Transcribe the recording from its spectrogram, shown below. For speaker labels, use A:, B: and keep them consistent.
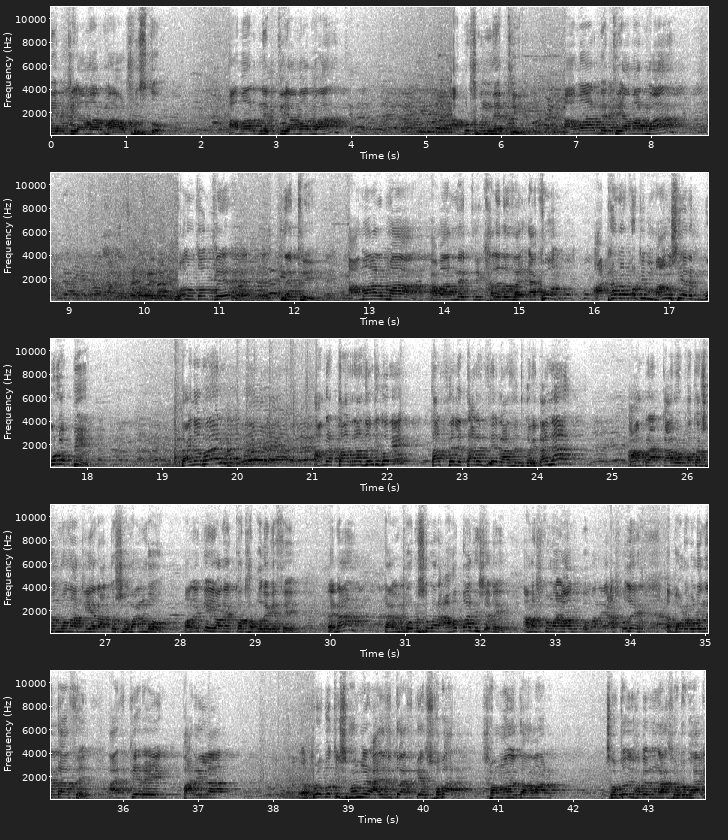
A: নেত্রী আমার মা অসুস্থ। আমার নেত্রী আমার মা আপোষণ নেত্রী। আমার নেত্রী আমার মা গণতন্ত্রের নেত্রী। আমার মা, আমার নেত্রী খালেদা ভাই এখন আঠারো কোটি মানুষের মুরব্বী। তাই না ভাই? আমরা তার রাজনীতি করি, তার ছেলে তার যে রাজনীতি করি, তাই না? আমরা কারও কথা শুনব না যে আদর্শ মানবো। অনেকেই অনেক কথা বলে গেছে। তাই না? তা আমি পৌরসভার আহ্বায়ক হিসেবে আমার সময় অল্প মানে আসলে বড় বড় নেতা আছে। আজকের এই পারিলা প্রগতি সংঘের আয়োজিত আজকের সবার সম্মানিত আমার ছোটই হবে মনে হয়, ছোট ভাই।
